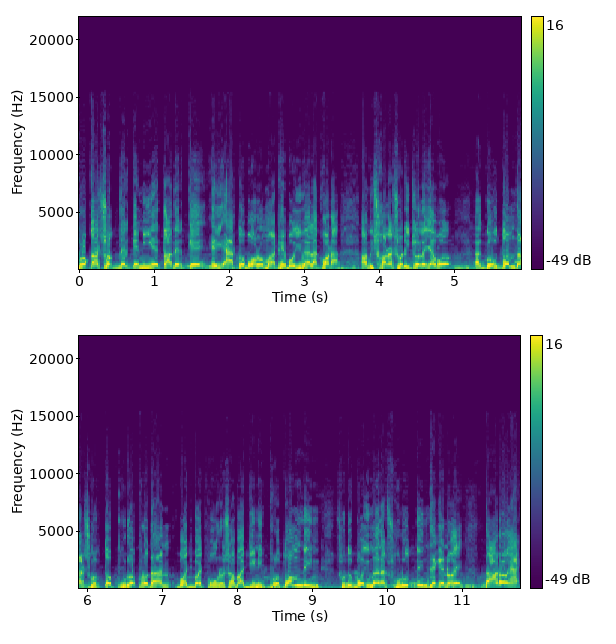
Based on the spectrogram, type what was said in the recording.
প্রকাশকদেরকে নিয়ে তাদেরকে এই এত বড় মাঠে বইমেলা করা। আমি সরাসরি চলে যাব। গৌতম দাশগুপ্ত পুরপ্রধান বজবজ পৌরসভা, যিনি প্রথম দিন শুধু বইমেলা শুরুর দিন থেকে নয়, তারও এক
